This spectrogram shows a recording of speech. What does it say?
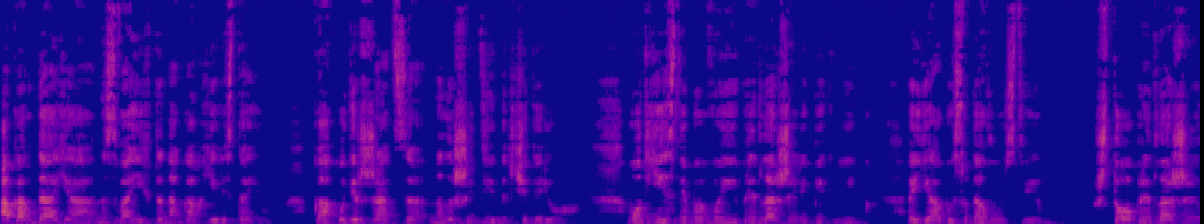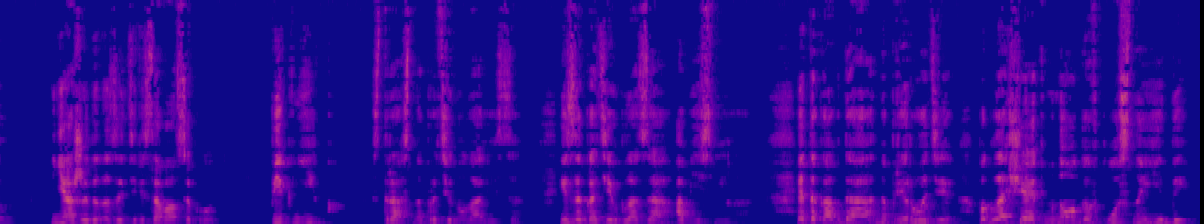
А когда я на своих-то ногах еле стою, как удержаться на лошадиных четырех? Вот если бы вы предложили пикник, я бы с удовольствием. Что предложил? Неожиданно заинтересовался Клод. Пикник, страстно протянула Алиса и, закатив глаза, объяснила. Это когда на природе поглощают много вкусной еды.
